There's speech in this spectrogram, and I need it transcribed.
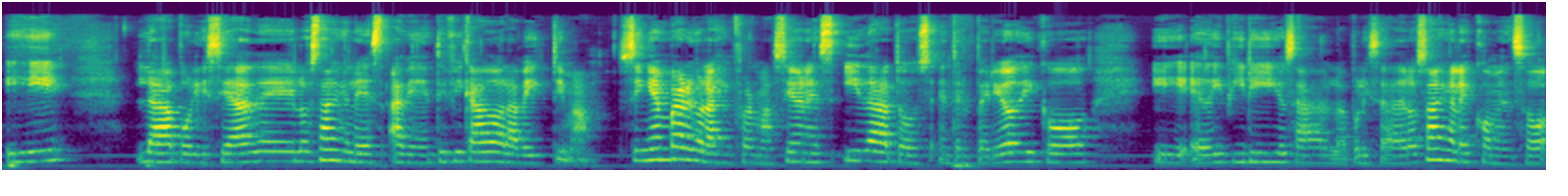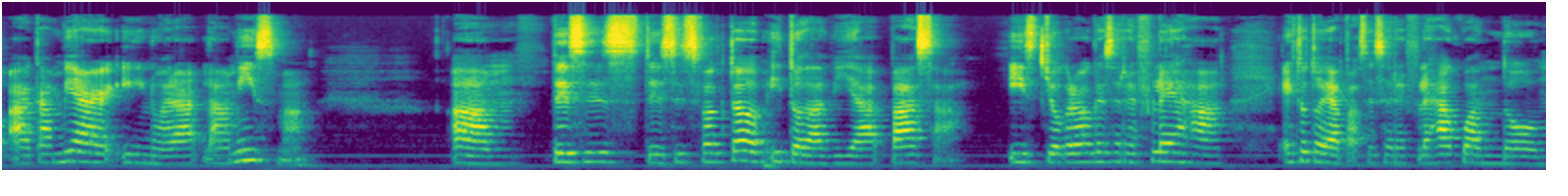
Y la policía de Los Ángeles había identificado a la víctima. Sin embargo, las informaciones y datos entre el periódico y el EPD, o sea, la policía de Los Ángeles, comenzó a cambiar y no era la misma. Um, this is, this is fucked up y todavía pasa. Y yo creo que se refleja, esto todavía pasa y se refleja cuando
